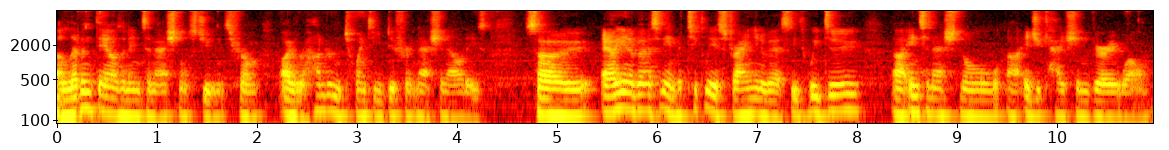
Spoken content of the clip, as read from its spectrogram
11,000 international students from over 120 different nationalities. So our university, and particularly Australian universities, we do uh, international uh, education very well.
